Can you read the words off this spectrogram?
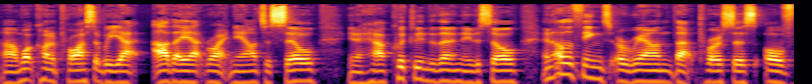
Um, what kind of price are we at? Are they at right now to sell? You know, how quickly do they need to sell? And other things around that process of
